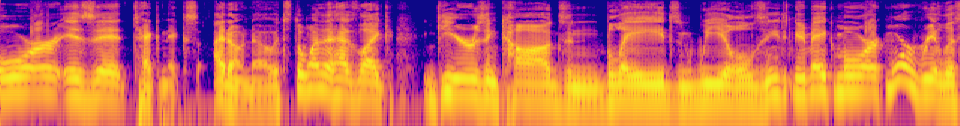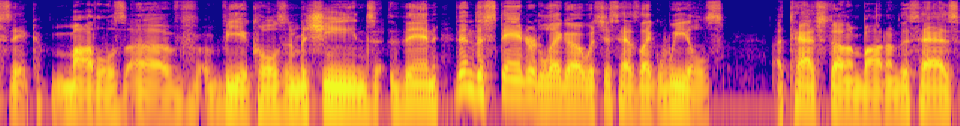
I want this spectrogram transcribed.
Or is it Technics? I don't know. It's the one that has like gears and cogs and blades and wheels, and you can make more more realistic models of vehicles and machines than than the standard Lego, which just has like wheels attached on the bottom. This has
